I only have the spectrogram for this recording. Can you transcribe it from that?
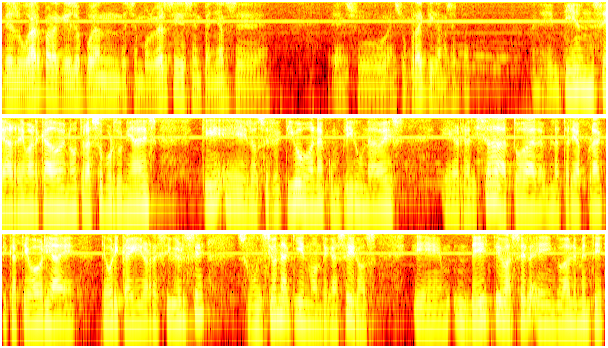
del lugar para que ellos puedan desenvolverse y desempeñarse en su, en su práctica, ¿no es cierto? Bien se ha remarcado en otras oportunidades que eh, los efectivos van a cumplir una vez eh, realizada toda la tarea práctica, teoría, eh, teórica y recibirse, su función aquí en Montecaseros. de este va a ser indudablemente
